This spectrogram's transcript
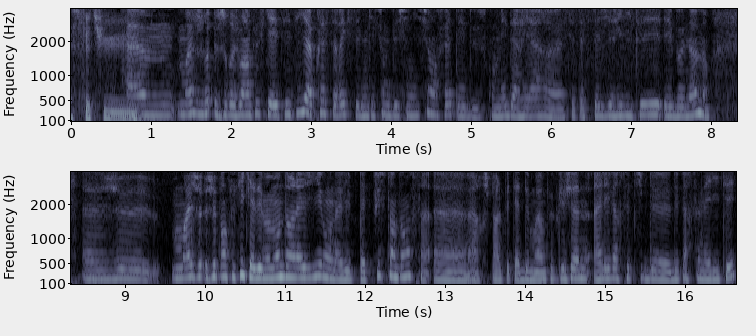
est-ce que tu Euh, moi, je, re- je rejoins un peu ce qui a été dit. Après, c'est vrai que c'est une question de définition, en fait, et de ce qu'on met derrière euh, cet aspect virilité et bonhomme. Euh, je, moi, je, pense aussi qu'il y a des moments dans la vie où on avait peut-être plus tendance, alors je parle peut-être de moi un peu plus jeune, à aller vers ce type de, personnalité.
